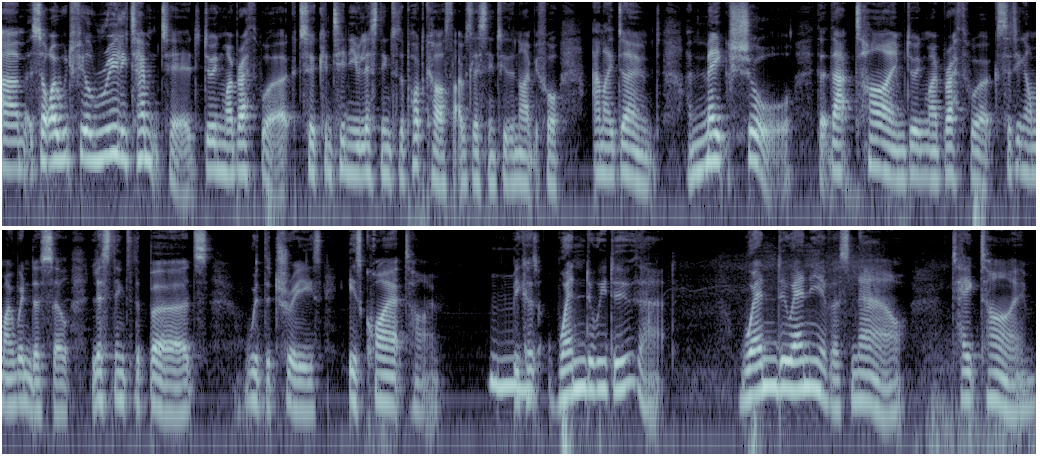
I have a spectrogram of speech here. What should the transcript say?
um, so I would feel really tempted doing my breath work to continue listening to the podcast that I was listening to the night before, and I don't. I make sure that that time doing my breath work, sitting on my windowsill, listening to the birds with the trees, is quiet time. Mm. Because when do we do that? When do any of us now take time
